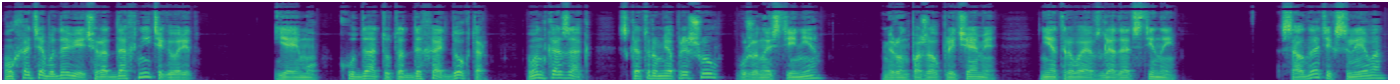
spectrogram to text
мол, хотя бы до вечера отдохните, — говорит. Я ему, куда тут отдыхать, доктор? Вон казак, с которым я пришел, уже на стене». Мирон пожал плечами не отрывая взгляда от стены. Солдатик слева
